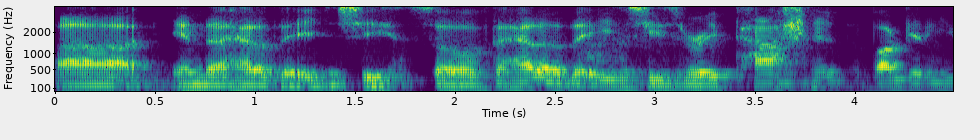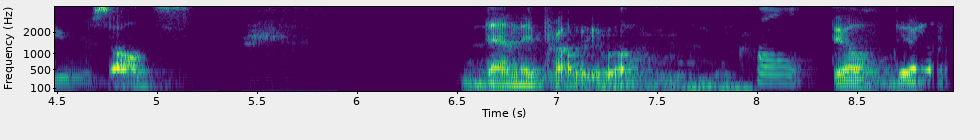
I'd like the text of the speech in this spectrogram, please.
uh, in the head of the agency. So if the head of the agency is very passionate about getting you results, then they probably will. Cool. They'll they'll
